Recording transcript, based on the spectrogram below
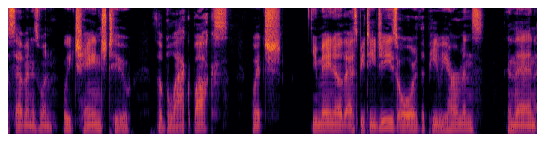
07 is when we changed to the black box, which you may know the SBTGs or the Pee Wee Hermans. And then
